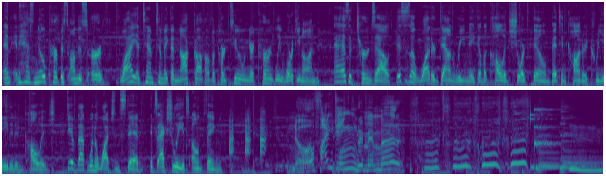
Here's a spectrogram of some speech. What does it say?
and it has no purpose on this earth. Why attempt to make a knockoff of a cartoon you're currently working on? As it turns out, this is a watered down remake of a college short film Benton Connor created in college. Give that one a watch instead. It's actually its own thing. No fighting, remember? Hmm.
